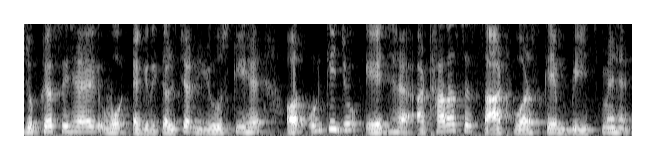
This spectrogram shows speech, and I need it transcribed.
जो कृषि है, वो एग्रीकल्चर यूज़ की है और उनकी जो एज है, अठारह से साठ वर्ष के बीच में है।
